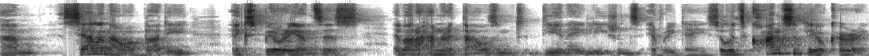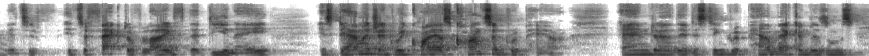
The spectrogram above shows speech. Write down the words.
um, cell in our body experiences about 100,000 DNA lesions every day. So it's constantly occurring. It's a, it's a fact of life that DNA is damaged and requires constant repair. And uh, there are distinct repair mechanisms.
